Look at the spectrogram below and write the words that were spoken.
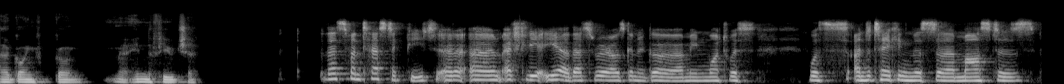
uh, going going uh, in the future. That's fantastic, Pete. And um, actually, yeah, that's where I was going to go. I mean, what with with undertaking this uh, master's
